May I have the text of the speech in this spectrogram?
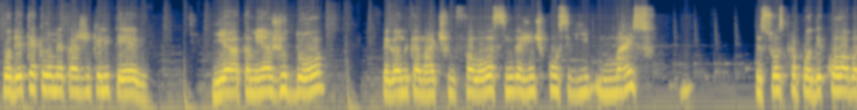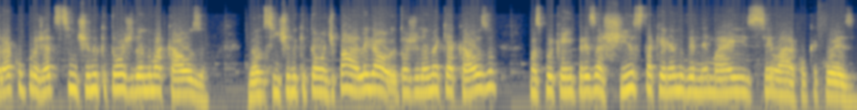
poder ter a quilometragem que ele teve. E a, também ajudou, pegando o que a Nath falou, assim, da gente conseguir mais pessoas para poder colaborar com o projeto sentindo que estão ajudando uma causa. Não sentindo que estão, tipo, ah, legal, eu estou ajudando aqui a causa, mas porque a empresa X está querendo vender mais, sei lá, qualquer coisa.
